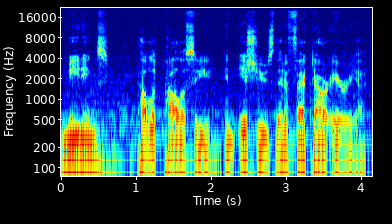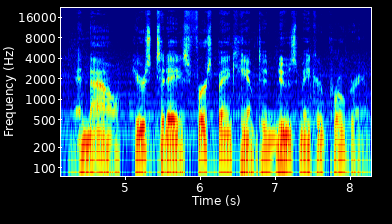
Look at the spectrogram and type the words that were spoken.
meetings, public policy, and issues that affect our area. And now, here's today's First Bank Hampton Newsmaker program.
